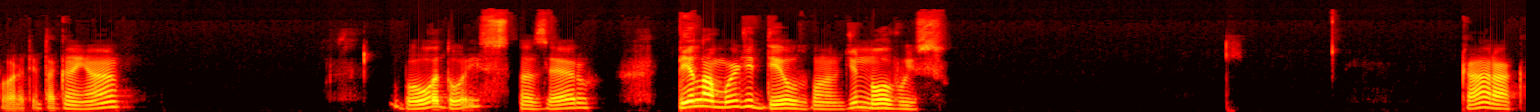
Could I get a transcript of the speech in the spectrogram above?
Bora tentar ganhar. Boa, 2 a 0. Pelo amor de Deus, mano. De novo isso. Caraca.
